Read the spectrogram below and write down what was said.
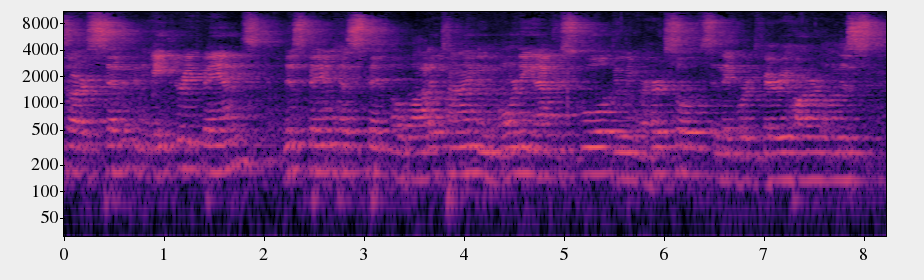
Is our seventh and eighth grade bands. This band has spent a lot of time in the morning and after school doing rehearsals, and they've worked very hard on this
